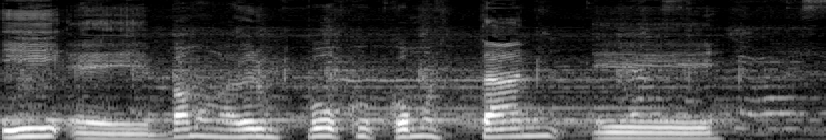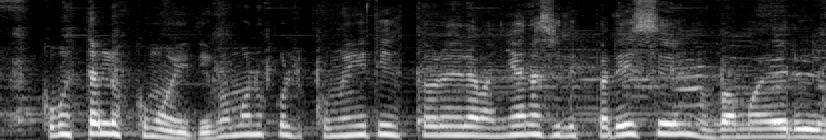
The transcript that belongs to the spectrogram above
Y eh, vamos a ver un poco cómo están ¿Cómo están los commodities? Vámonos con los commodities a esta hora de la mañana, si les parece. Nos vamos a ver el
